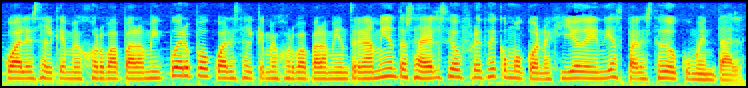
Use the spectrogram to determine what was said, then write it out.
cuál es el que mejor va para mi cuerpo, cuál es el que mejor va para mi entrenamiento. O sea, él se ofrece como conejillo de indias para este documental.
